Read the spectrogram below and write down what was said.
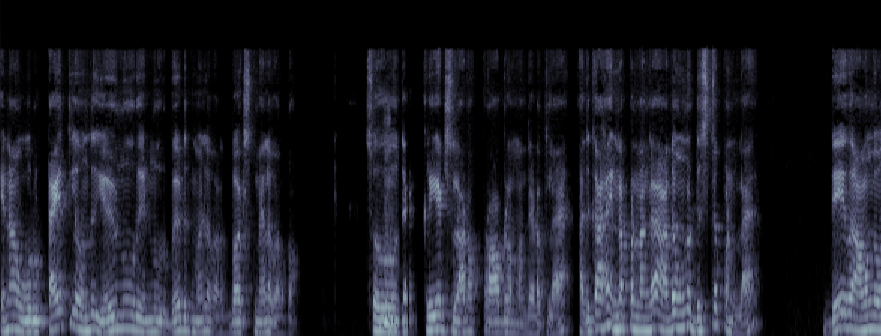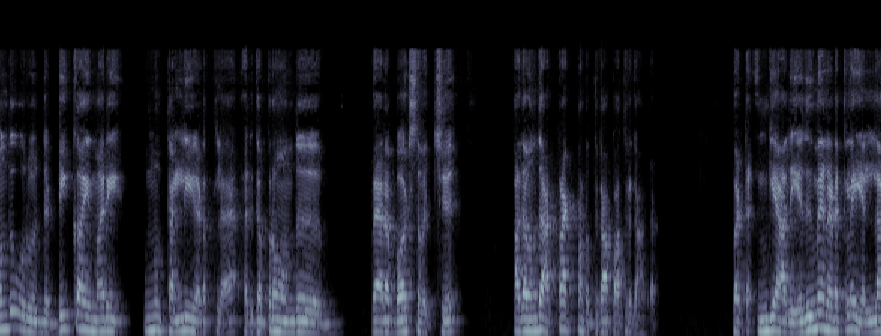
ஏன்னா ஒரு டயத்துல வந்து எழுநூறு எண்ணூறு பேர்டுக்கு மேல வரும் பேர்ட்ஸ்க்கு மேல வருதாம் so that creates lot of problem அந்த இடத்துல. அதுக்காக என்ன பண்ணாங்க? அதை ஒன்றும் டிஸ்டர்ப் பண்ணல. தேவ அவங்க வந்து ஒரு இந்த டீகாய் மாதிரி இன்னும் தள்ளி இடத்துல அதுக்கப்புறம் வந்து வேற பேர்ட்ஸை வச்சு அதை வந்து அட்ராக்ட் பண்றதுக்காக பார்த்துருக்காங்க. பட் இங்கே அது எதுவுமே நடக்கல. எல்லா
